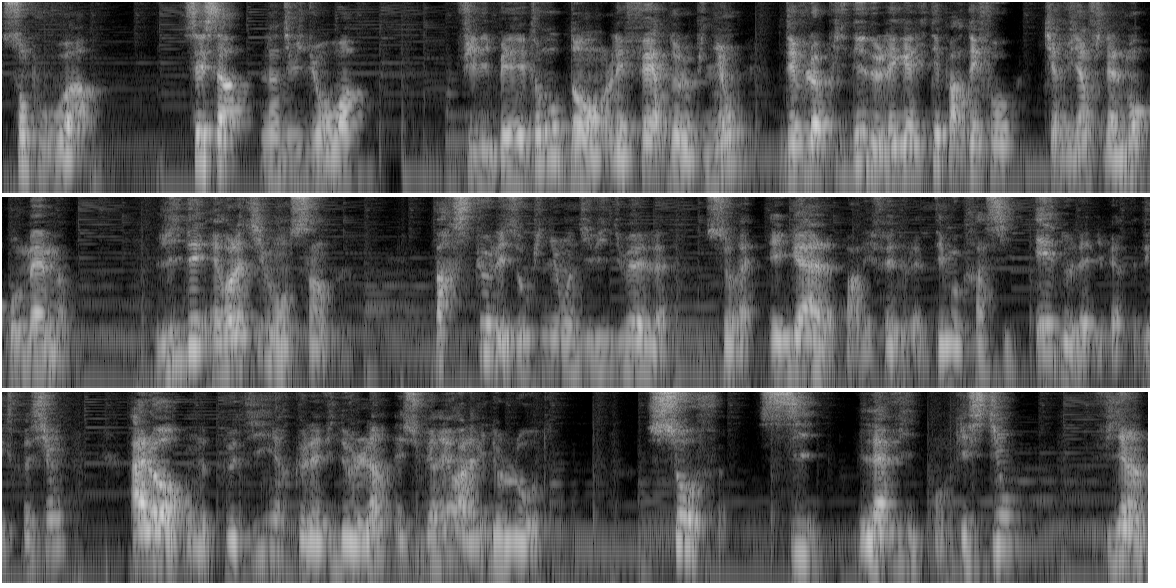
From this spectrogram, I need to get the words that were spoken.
son pouvoir. C'est ça, l'individu roi. Philippe Benetton, dans Les Fers de l'opinion, développe l'idée de l'égalité par défaut, qui revient finalement au même. L'idée est relativement simple. parce que les opinions individuelles seraient égales par l'effet de la démocratie et de la liberté d'expression, alors on ne peut dire que l'avis de l'un est supérieur à l'avis de l'autre. Sauf si l'avis en question vient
